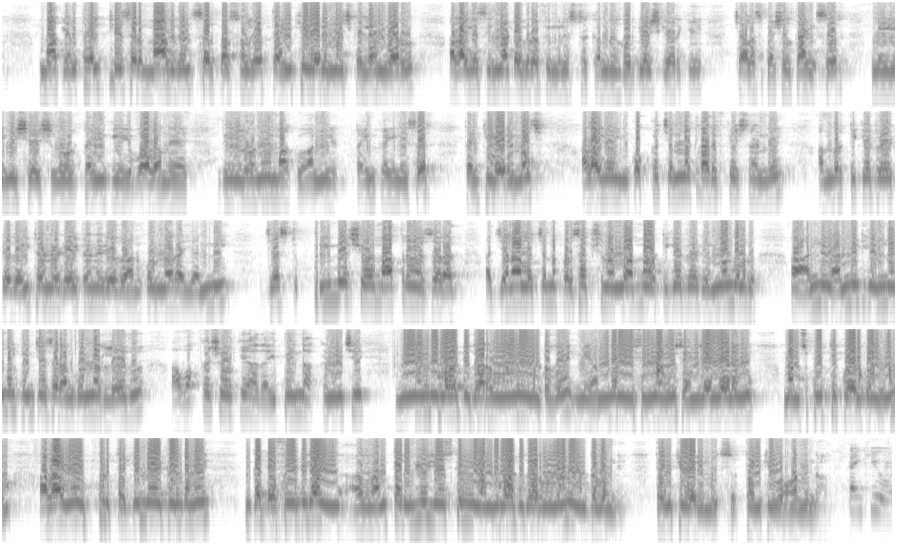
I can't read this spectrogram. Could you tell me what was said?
మాకు ఎంత హెల్ప్ చేశారు మాకు తెలుసు సార్ పర్సనల్గా. Thank you very much Kalyan garu. అలాగే సినిమాటోగ్రఫీ మినిస్టర్ కందుల దుర్గేష్ గారికి చాలా స్పెషల్ థ్యాంక్స్ సార్. మీ ఇనిషియేషను టైంకి ఇవ్వాలనే దీనిలోనే మాకు అన్ని టైంకి అయినాయి sir. Thank you very much అలాగే ఇంకొక చిన్న క్లారిఫికేషన్ అండి. అందరు టికెట్ రేట్ ఏదో ఎయిట్ హండ్రెడ్ ఎయిట్ హండ్రెడ్ ఏదో అనుకుంటున్నారు. అవన్నీ జస్ట్ ప్రీమియర్ షో మాత్రమే సార్. అది ఆ జనాల్లో చిన్న పర్సెప్షన్ ఉంది అమ్మో టికెట్ రేట్ ఎనిమిది వందలు అన్ని అన్నిటికీ ఎనిమిది వందలు పెంచేశారు అనుకున్నారు లేదు ఆ ఒక్క షోకి అది అయిపోయింది. అక్కడి నుంచి మీ అందుబాటు ధరల్లోనే ఉంటుంది. మీ అందరూ ఈ సినిమా చూసి ఎంజాయ్ చేయాలని మనస్ఫూర్తి కోరుకుంటున్నాం. అలాగే ఇప్పుడు తగ్గిన రేట్ ఉంటుంది. ఇంకా డెఫినెట్గా అంత రివ్యూ చేసుకుని మీ అందుబాటు ధరలోనే ఉంటుందండి. Thank you very much sir thank you one and all thank you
